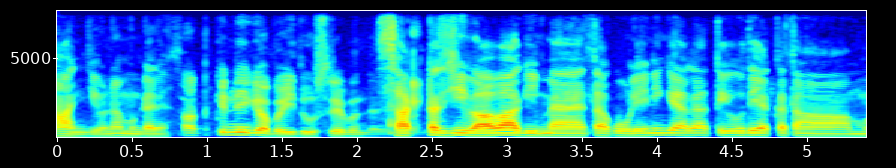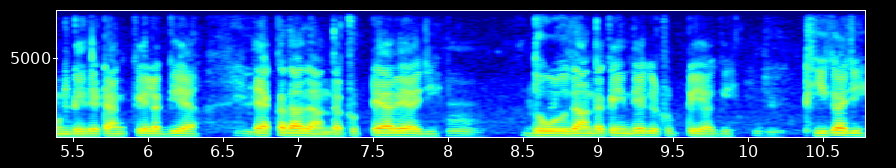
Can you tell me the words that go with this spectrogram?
ਹਾਂਜੀ ਉਹਨਾਂ ਮੁੰਡਿਆਂ ਦੇ। ਸੱਟ ਕਿੰਨੀ ਕਾ ਬਈ ਦੂਸਰੇ ਬੰਦੇ ਦੀ? ਸੱਟ ਜੀ ਵਾਹ ਆ ਗਈ ਮੈਂ ਤਾਂ ਕੋਲੇ ਨਹੀਂ ਗਿਆਗਾ ਤੇ ਉਹਦੇ ਇੱਕ ਤਾਂ ਮੁੰਡੇ ਦੇ ਟਾਂਕੇ ਲੱਗਿਆ ਇੱਕ ਦਾ ਦੰਦ ਟੁੱਟਿਆ ਹੋਇਆ ਜੀ। ਹੂੰ। ਦੋ ਦੰਦ ਕਹਿੰਦੇ ਕਿ ਟੁੱਟੇ ਹੈਗੇ। ਜੀ। ਠੀਕ ਆ ਜੀ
